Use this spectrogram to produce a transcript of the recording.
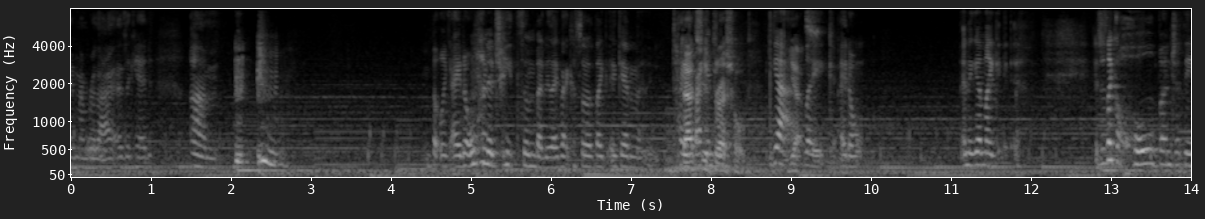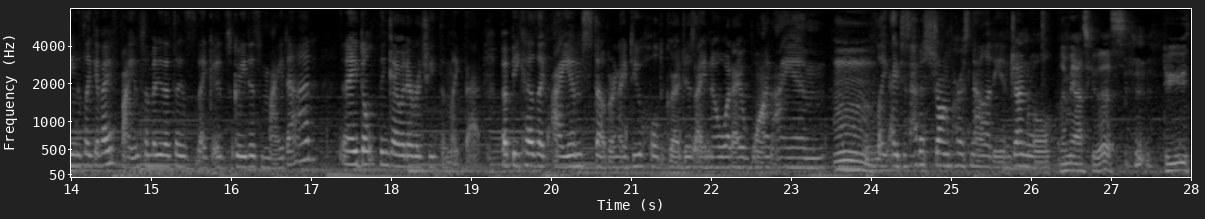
I remember that as a kid. Um, but like I don't want to treat somebody like that because so like again, ties That's back your into- threshold. Yeah, Yes. like I don't. And again, like it's just like a whole bunch of things. Like if I find somebody that's as like as great as my dad, then I don't think I would ever treat them like that. But because like I am stubborn, I do hold grudges. I know what I want. I am Mm. like I just have a strong personality in general. Let me ask you this: Do you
